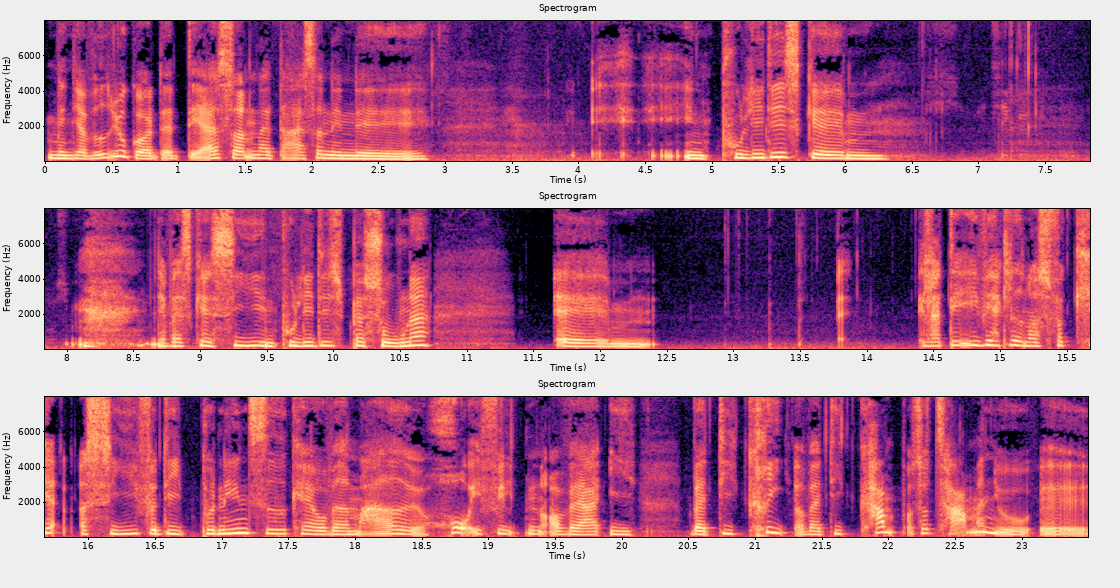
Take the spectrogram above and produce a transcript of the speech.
men jeg ved jo godt, at det er sådan, at der er sådan en, øh, en politisk... Øh, ja, hvad skal jeg sige? En politisk persona. Øh, eller det er i virkeligheden også forkert at sige, fordi på den ene side kan jeg jo være meget øh, hård i filten og være i værdikrig og værdikamp, og så tager man jo øh,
